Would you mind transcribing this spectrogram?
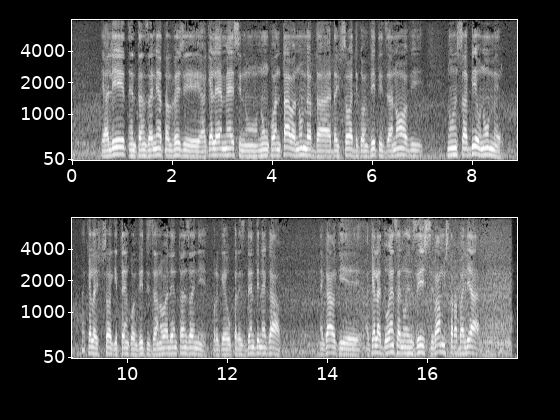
E ali em Tanzânia, talvez aquele MS não, não contava o número da, das pessoas de Covid-19, não sabia o número daquelas pessoas que têm Covid-19 ali em Tanzânia, porque o presidente negava. Negava que aquela doença não existe, vamos trabalhar.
